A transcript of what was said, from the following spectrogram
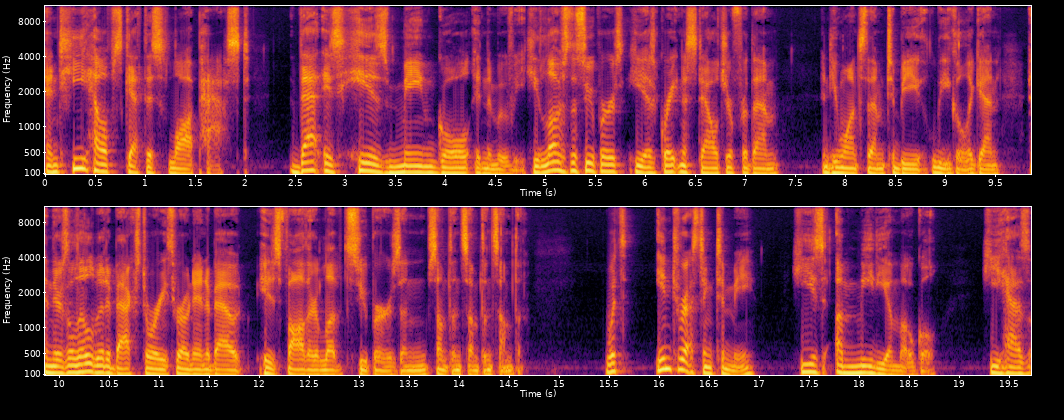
And he helps get this law passed. That is his main goal in the movie. He loves the supers, he has great nostalgia for them and he wants them to be legal again. And there's a little bit of backstory thrown in about his father loved supers and something, something, something. What's interesting to me, he's a media mogul. He has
